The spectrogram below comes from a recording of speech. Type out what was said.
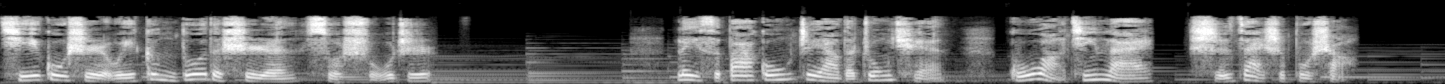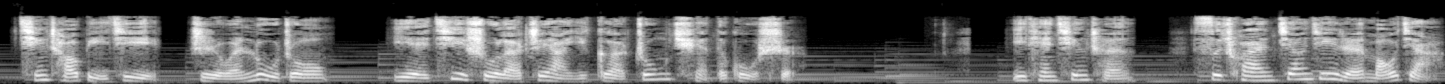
其故事为更多的世人所熟知。类似八公这样的忠犬，古往今来实在是不少。清朝笔记《指纹录》中也记述了这样一个忠犬的故事。一天清晨，四川江津人毛甲。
